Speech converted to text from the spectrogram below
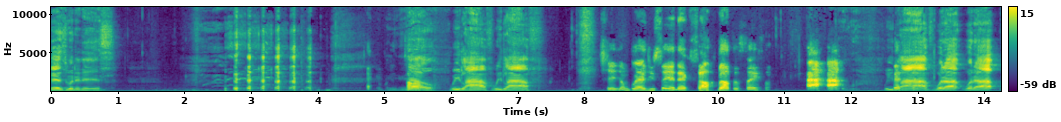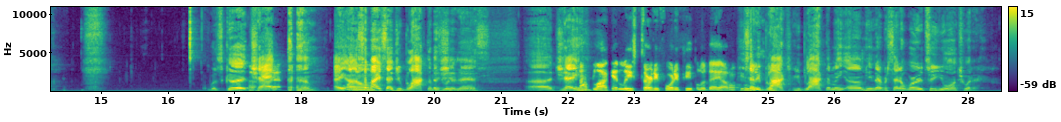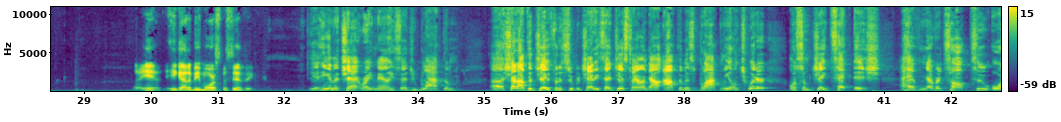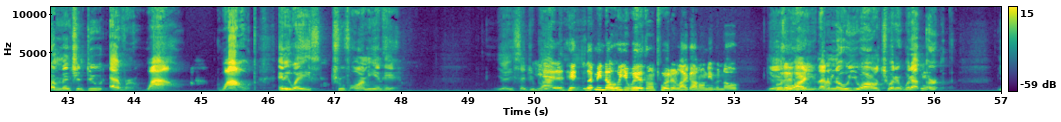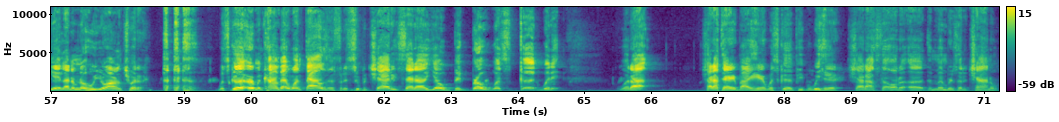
It is what it is. Yo, we live. We live. Shit, I'm glad you said that because I was about to say something. We live. What up? What up? What's good, chat? hey, uh, somebody said you blocked them and That's what shit, man. is. Uh, Jay, And I block at least 30, 40 people a day. I don't. he said he is- blocked you. Blocked him. He, um, he never said a word to you on Twitter. He, he got to be more specific. Yeah, he in the chat right now. He said you blocked him. Uh, shout out to Jay for the super chat. He said just found out Optimus blocked me on Twitter on some J Tech ish. I have never talked to or mentioned dude ever. Wow, wow. Anyways, Truth Army in here. Yeah, he said you blocked Yeah, him. hit, let me know who you is on Twitter. Like I don't even know. Yeah, who who, that are is. you? Let them know who you are on Twitter. What up, Yeah. Ur- Yeah, let them know who you are on Twitter. what's good, Urban Combat 1000 for the super chat. He said, uh, yo, big bro, what's good with it? What up? Shout out to everybody here. What's good, people? We here. Shout outs to all the uh, the members of the channel.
